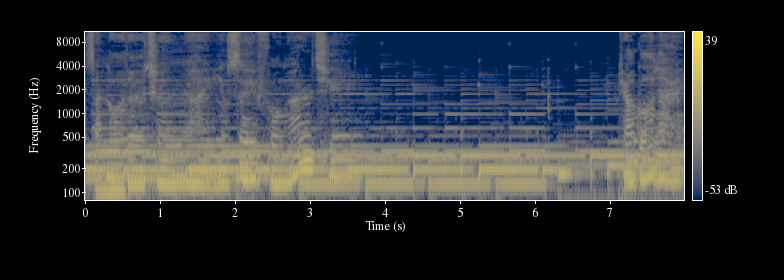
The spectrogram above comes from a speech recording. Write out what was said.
散落的尘埃又随风而起，飘过来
